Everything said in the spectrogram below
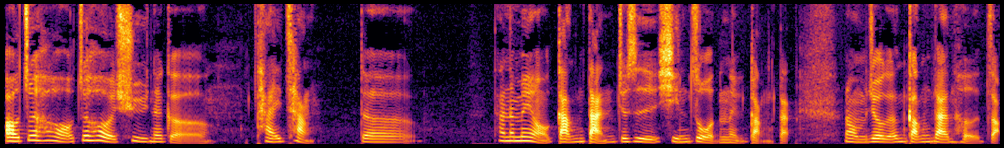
哦，最后最后去那个台场的，他那边有钢弹，就是新做的那个钢弹。那我们就跟钢弹合照。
